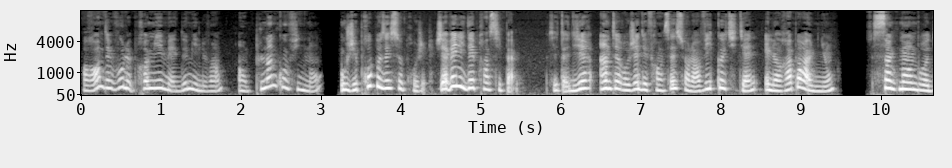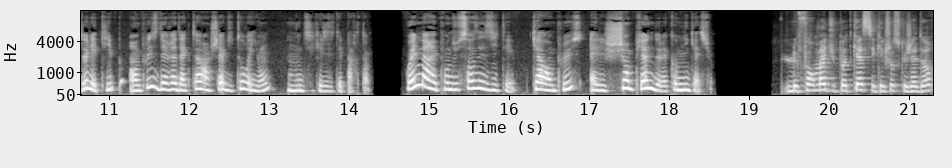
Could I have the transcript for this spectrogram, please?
Rendez-vous le 1er mai 2020, en plein confinement, où j'ai proposé ce projet. J'avais l'idée principale, c'est-à-dire interroger des Français sur leur vie quotidienne et leur rapport à l'Union. Cinq membres de l'équipe, en plus des rédacteurs en chef du Tourillon, m'ont dit qu'ils étaient partants. Gwen m'a répondu sans hésiter, car en plus, elle est championne de la communication. Le format du podcast, c'est quelque chose que j'adore.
